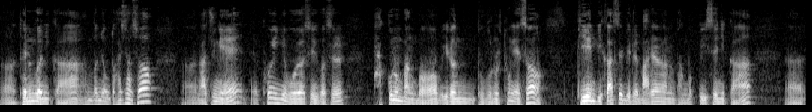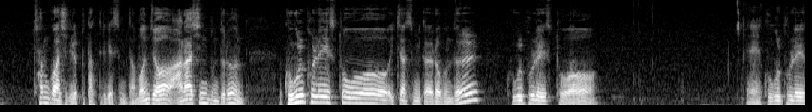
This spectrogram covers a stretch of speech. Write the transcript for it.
어, 되는 거니까 한 번 정도 하셔서 어, 나중에 코인이 모여서 이것을 바꾸는 방법 이런 부분을 통해서 BNB 가스비를 마련하는 방법도 있으니까 어, 참고하시길 부탁드리겠습니다. 먼저 안 하신 분들은 구글 플레이 스토어 있지 않습니까, 여러분들? 구글 플레이 스토어 예, 구글 플레이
